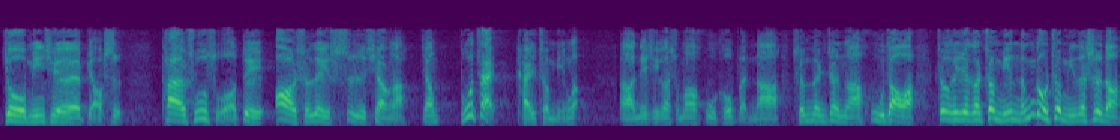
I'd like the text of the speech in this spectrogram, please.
就明确表示，派出所对二十类事项啊将不再开证明了啊，那些个什么户口本呐、身份证啊、护照啊，这些个证明能够证明的事呢，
